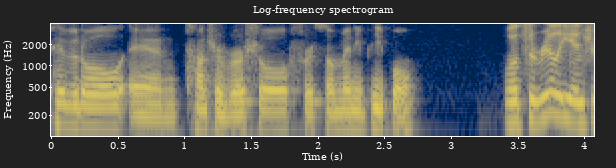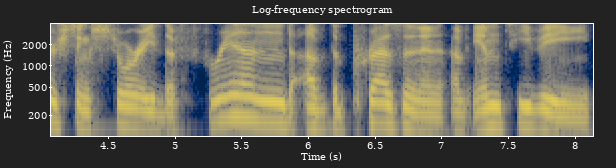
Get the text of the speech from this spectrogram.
pivotal and controversial for so many people well, it's a really interesting story. The friend of the president of MTV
